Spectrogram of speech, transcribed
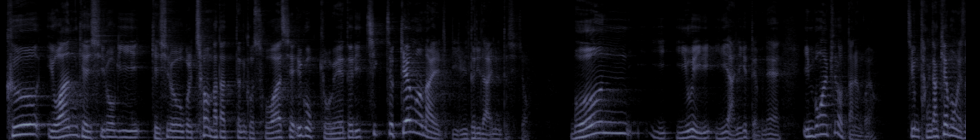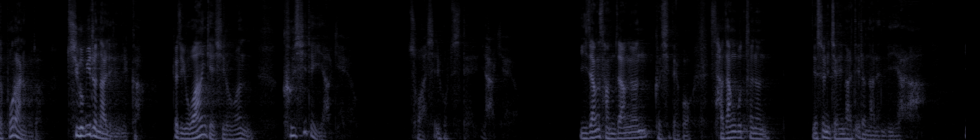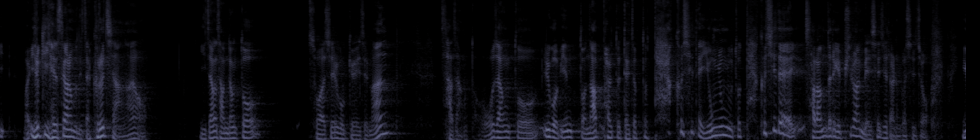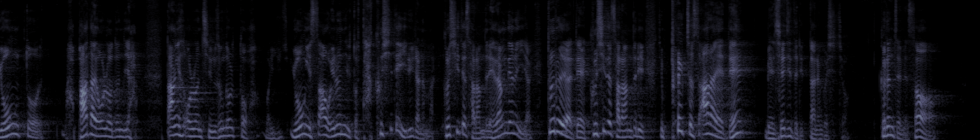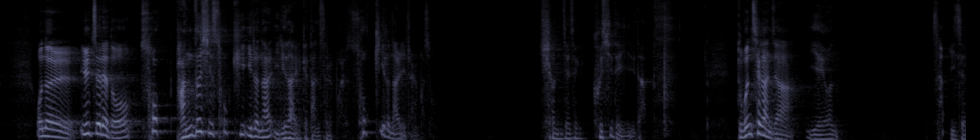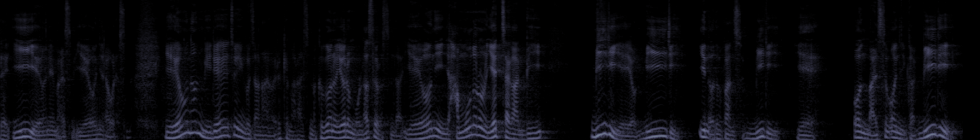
그 요한계시록이 계시록을 처음 받았던 그 소아시아 일곱 교회들이 직접 경험할 일들이라 이런 뜻이죠. 먼 이후의 일이 아니기 때문에 인봉할 필요 없다는 거예요. 지금 당장 개봉해서 보라는 거죠. 지금 일어날 일이니까. 그래서 요한계시록은 그 시대 이야기예요. 소아시 일곱 시대 이야기예요. 2장, 3장은 그 시대고 4장부터는 예수님 재림할 때 일어나는 일이야. 이렇게 해석하는 분들 있잖아요. 그렇지 않아요. 2장, 3장도 소아시 일곱 교회지만 4장도, 5장도, 일곱인도, 나팔도, 대접도 다 그 시대, 666도 다 그 시대 사람들에게 필요한 메시지라는 것이죠. 용도 바다에 올라오든지 땅에서 올라온 짐승들도 뭐 용이 싸워 이런 일도 다 그 시대의 일이라는 말. 그 시대 사람들이 해당되는 이야기. 들어야 돼. 그 시대 사람들이 지금 펼쳐서 알아야 돼. 메시지들이 있다는 것이죠. 그런 점에서 오늘 1절에도 속, 반드시 속히 일어날 일이다. 이렇게 단서를 보여요. 속히 일어날 일이라는 거죠. 현재적인 그 시대의 일이다. 두 번째가 이제 예언. 2절에 이 예언의 말씀, 예언이라고 그랬습니다. 예언은 미래적인 거잖아요. 이렇게 말하지만 그거는 여러분 몰라서 그렇습니다. 예언이 한문으로는 예자가 미, 미리예요. 미리. in advance. 미리 예. 언 말씀 언니까 미리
